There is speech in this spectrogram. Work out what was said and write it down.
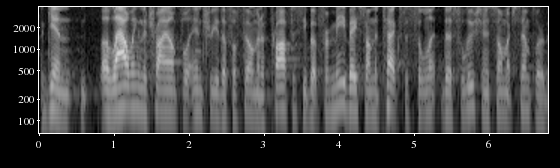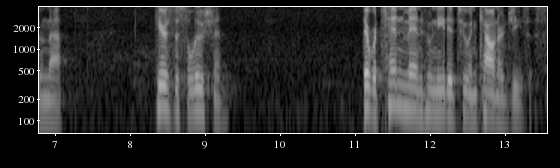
Again, allowing the triumphal entry, the fulfillment of prophecy. But for me, based on the text, the, sol- the solution is so much simpler than that. Here's the solution there were 10 men who needed to encounter Jesus.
